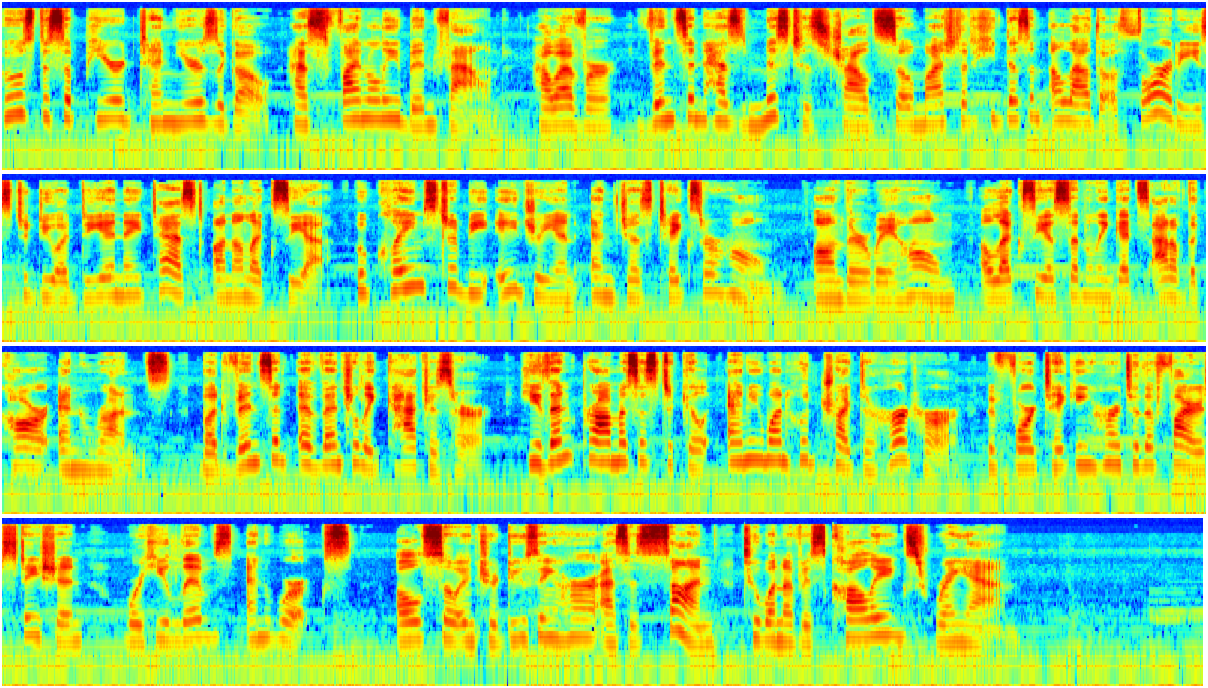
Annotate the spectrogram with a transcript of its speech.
who's disappeared 10 years ago, has finally been found. However, Vincent has missed his child so much that he doesn't allow the authorities to do a DNA test on Alexia, who claims to be Adrian and just takes her home. On their way home, Alexia suddenly gets out of the car and runs, but Vincent eventually catches her. He then promises to kill anyone who'd tried to hurt her before taking her to the fire station where he lives and works also introducing her as his son to one of his colleagues, Rayanne.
